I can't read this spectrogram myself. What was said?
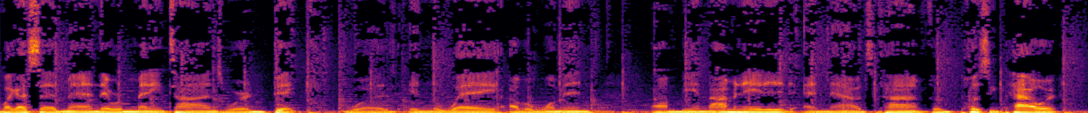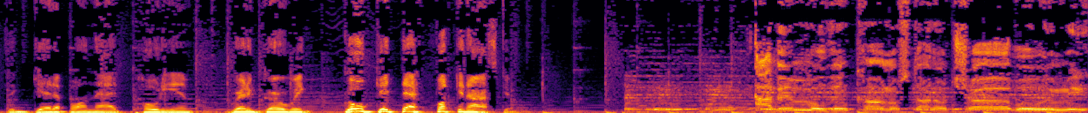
like I said, man. There were many times where dick was in the way of a woman um, being nominated, and now it's time for Pussy Power to get up on that podium. Greta Gerwig, go get that fucking Oscar. I've been moving calm, don't start no trouble with me.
